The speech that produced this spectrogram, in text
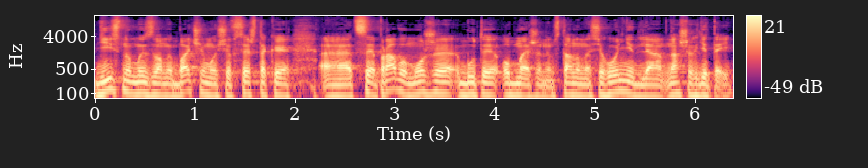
Дійсно, ми з вами бачимо, що все ж таки е, це право може бути обмеженим станом на сьогодні для наших дітей.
